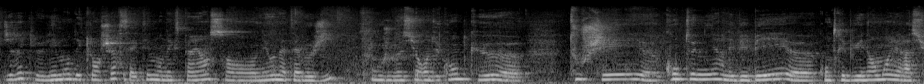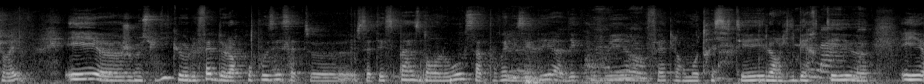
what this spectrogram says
Je dirais que l'élément déclencheur, ça a été mon expérience en néonatologie, où je me suis rendu compte que euh, toucher, euh, contenir les bébés euh, contribue énormément à les rassurer. Et euh, je me suis dit que le fait de leur proposer cet espace dans l'eau, ça pourrait les aider à découvrir en fait leur motricité, leur liberté et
